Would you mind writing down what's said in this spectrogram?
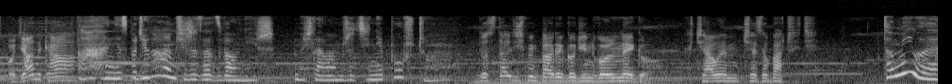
Niespodzianka! Nie spodziewałam się, że zadzwonisz. Myślałam, że cię nie puszczą. Dostaliśmy parę godzin wolnego. Chciałem cię zobaczyć. To miłe.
